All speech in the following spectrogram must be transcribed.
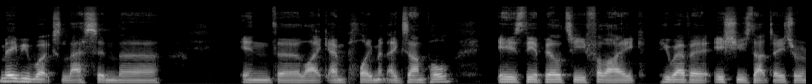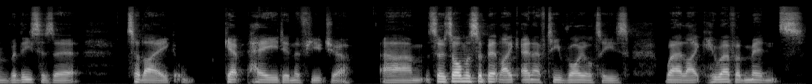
maybe works less in the in the like employment example, is the ability for like whoever issues that data and releases it to like get paid in the future um, so it's almost a bit like NFT royalties, where like whoever mints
